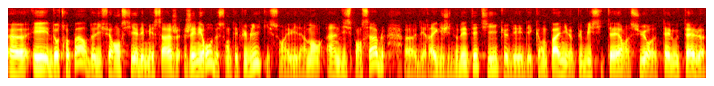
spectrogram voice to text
euh, et d'autre part de différencier les messages généraux de santé publique qui sont évidemment indispensables, euh, des règles hygiénodététiques, des, campagnes publicitaires sur tel ou tel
